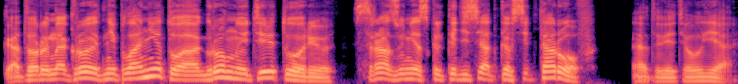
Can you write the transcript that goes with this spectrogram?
который накроет не планету, а огромную территорию, сразу несколько десятков секторов», — ответил я.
